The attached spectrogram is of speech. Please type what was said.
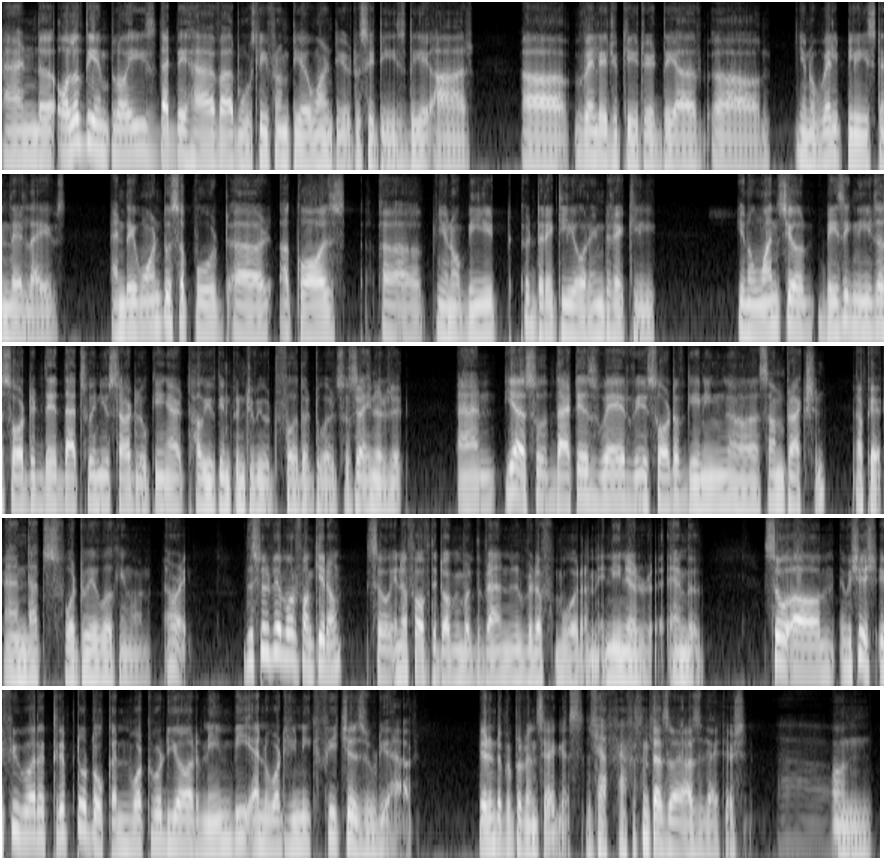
And uh, all of the employees that they have are mostly from tier one, tier two cities. They are uh, well educated. They are, uh, you know, well placed in their lives, and they want to support uh, a cause. Uh, you know, be it directly or indirectly you know once your basic needs are sorted there that's when you start looking at how you can contribute further towards society Definitely. and yeah so that is where we're sort of gaining uh, some traction okay and that's what we're working on All right. This will be a more funky round. So enough of the talking about the brand, a little bit of more on a linear angle. So, um, Vishesh, if you were a crypto token, what would your name be and what unique features would you have? You're into cryptocurrency, I guess. yeah That's why I asked that question. um,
